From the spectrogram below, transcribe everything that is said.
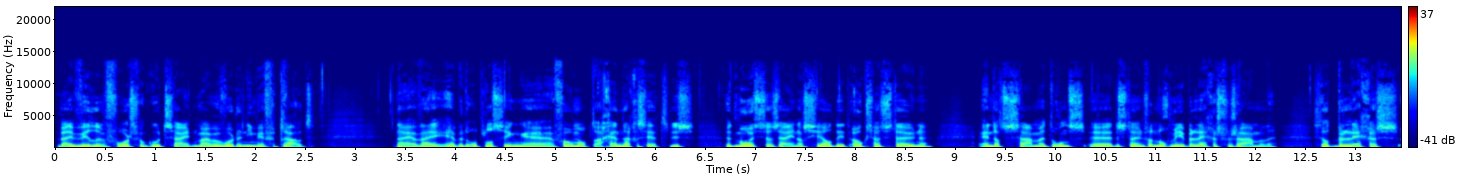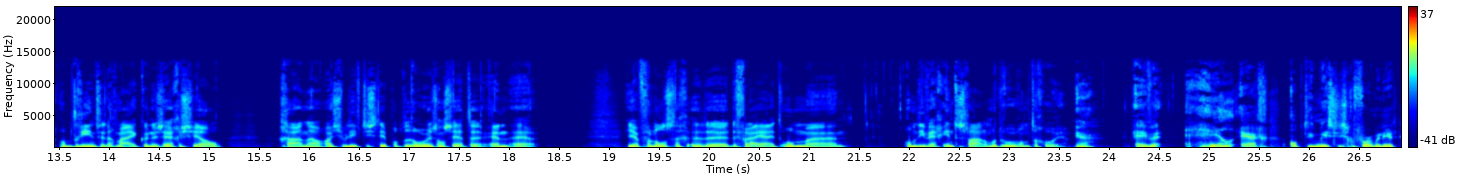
Wij willen force for good zijn, maar we worden niet meer vertrouwd. Nou ja, wij hebben de oplossing uh, voor hem op de agenda gezet. Dus het mooiste zou zijn als Shell dit ook zou steunen. En dat ze samen met ons uh, de steun van nog meer beleggers verzamelen. Zodat beleggers op 23 mei kunnen zeggen: Shell, ga nou alsjeblieft die stip op de horizon zetten. En uh, je hebt van ons de, de, de vrijheid om, om die weg in te slaan, om het roer om te gooien. Ja. Even heel erg optimistisch geformuleerd.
